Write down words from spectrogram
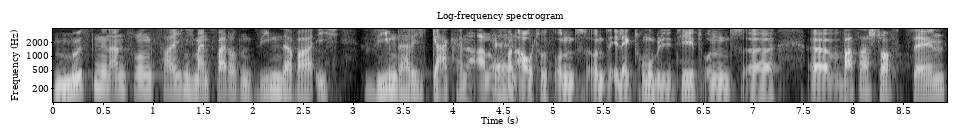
müssen, in Anführungszeichen? Ich meine, 2007, da war ich sieben, da hatte ich gar keine Ahnung äh. von Autos und, und Elektromobilität und äh, äh, Wasserstoffzellen.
